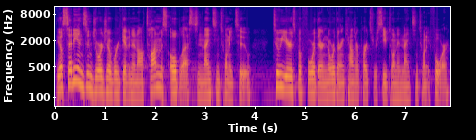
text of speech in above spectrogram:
The Ossetians in Georgia were given an autonomous oblast in 1922, two years before their northern counterparts received one in 1924.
